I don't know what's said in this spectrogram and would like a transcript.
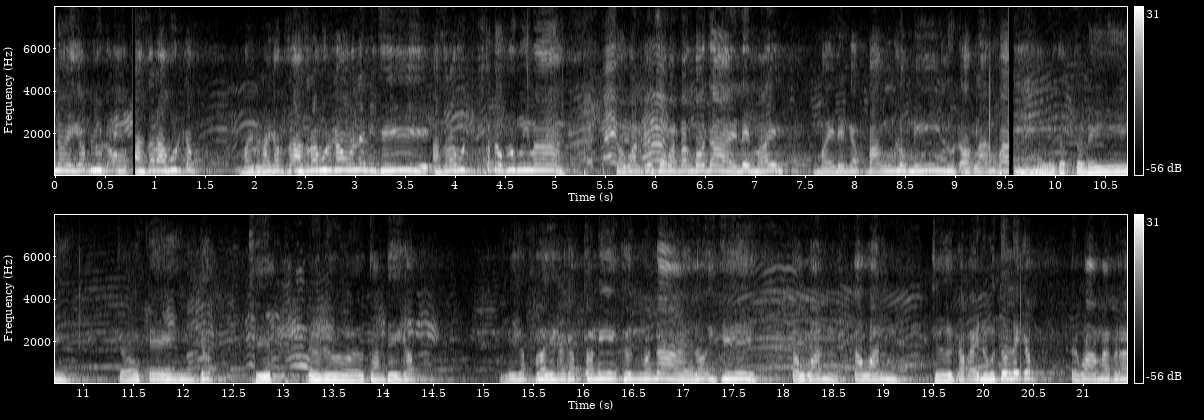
หน่อยครับหลุดออกอาสราวุธครับ ไม่เป็นไรครับอาสราวุธเข้าเล่นอีกทีอาสราวุธกระดกลูกนี้มา สวัสดิ์ครับสวัสดิ์บังบอลได้เล่นไหม ไม่เล่นครับบังลูกนี้หลุดออกหลังไปเอาละครับตอนนี้ เจ้าเก่งครับชิปเร็วๆทันทีครับนี่ครับว่ายังไงครับตอนนี้ครึ่งมันได้ลองอีกทีตะวันตะวันเจอกับไอ้หนูตัวเล็กครับ แต่ว่าไม่เป็นไร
